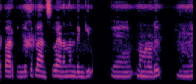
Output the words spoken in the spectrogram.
അപ്പോൾ ആർക്കെങ്കിലുമൊക്കെ പ്ലാൻസ് വേണമെന്നുണ്ടെങ്കിൽ നമ്മളോട് ഒന്ന്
